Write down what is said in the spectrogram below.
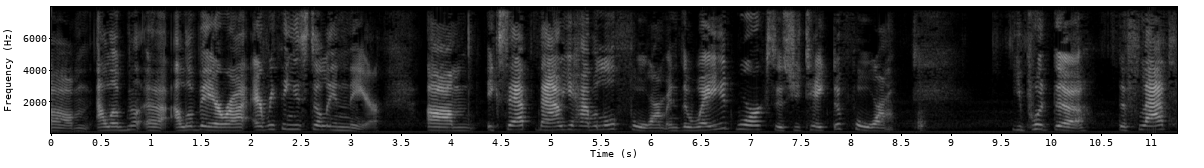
um, aloe, uh, aloe vera. Everything is still in there. Um, except now you have a little form. And the way it works is you take the form, you put the, the flat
